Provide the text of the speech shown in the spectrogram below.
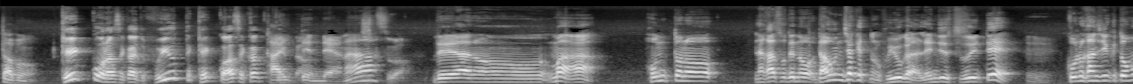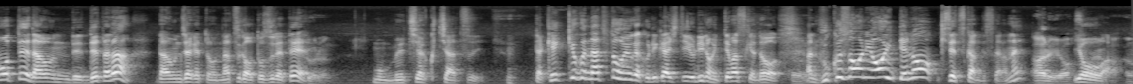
多分結構な汗かいてる。冬って結構汗かくかいてんだよな実は。であのー、まあ本当の長袖のダウンジャケットの冬が連日続いてうん。この感じでいくと思ってダウンで出たらダウンジャケットの夏が訪れて。もうめちゃくちゃ暑い。だ結局夏と冬が繰り返しっていう理論言ってますけど、うんあの服装においての季節感ですからね。あるよ。要はうん。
